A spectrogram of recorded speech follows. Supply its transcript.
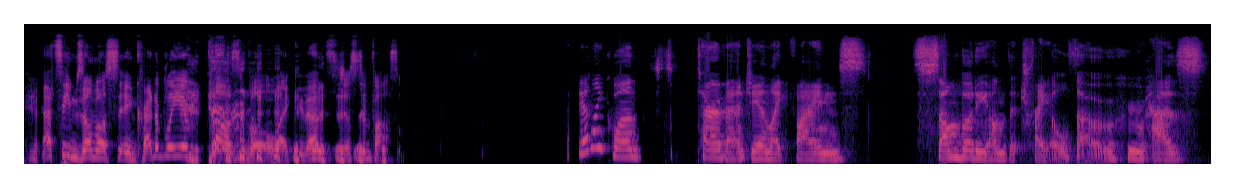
That seems almost incredibly implausible. Like that's just impossible. I feel like once Taravangian like finds somebody on the trail though who has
